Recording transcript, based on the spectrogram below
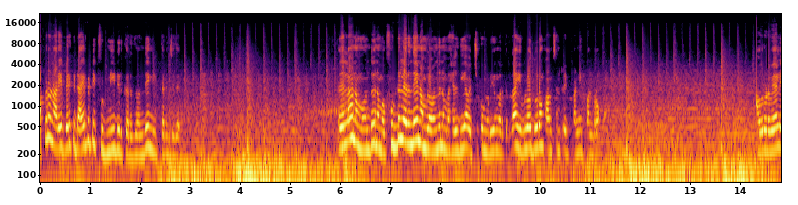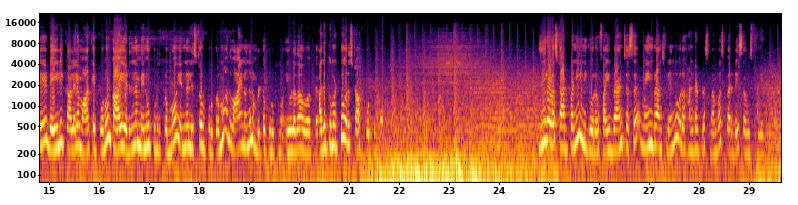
அப்புறம் நிறைய பேருக்கு டயபெட்டிக் ஃபுட் நீட் இருக்கிறது வந்து எங்களுக்கு தெரிஞ்சுது. இதெல்லாம் நம்ம வந்து நம்ம ஃபுட்டில் இருந்தே நம்மள வந்து நம்ம ஹெல்த்தியாக வச்சுக்க முடியுங்கிறதுக்கு தான் இவ்வளோ தூரம் கான்சென்ட்ரேட் பண்ணி பண்றோம். அவரோட வேலையே டெய்லி காலையில் மார்க்கெட் போகணும் காய் எடுத்து மெனு கொடுக்குறோமோ என்ன லிஸ்ட் அவுட் கொடுக்குறோமோ அது வாங்கிட்டு வந்து நம்மள்ட்ட கொடுக்கணும். இவ்வளோதான் ஒர்க் அதுக்கு மட்டும் ஒரு ஸ்டாஃப் போட்டுப்போம். ஜீரோவில் ஸ்டார்ட் பண்ணி இன்னைக்கு ஒரு ஃபைவ் பிரான்ச்சஸ் மெயின் பிரான்ச்லேருந்து ஒரு hundred plus members per day service பண்ணிட்டு இருக்கோம்.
